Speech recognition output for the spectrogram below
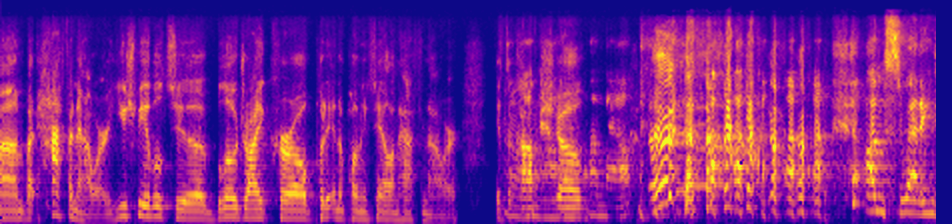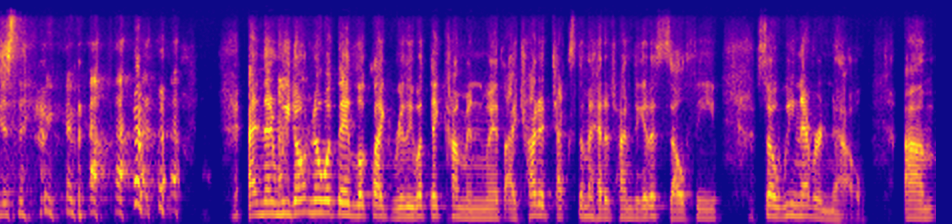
um, but half an hour. You should be able to blow dry, curl, put it in a ponytail in half an hour. It's a oh, cop I'm show. I'm out. I'm sweating just thinking about that. and then we don't know what they look like, really, what they come in with. I try to text them ahead of time to get a selfie. So we never know. Um,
